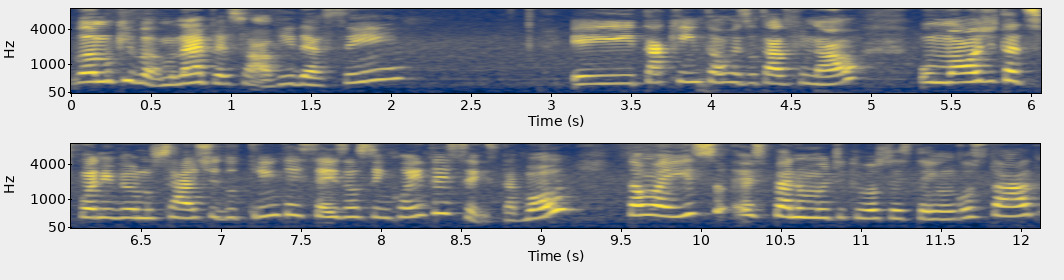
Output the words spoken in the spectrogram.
vamos que vamos, né, pessoal? A vida é assim. E tá aqui então o resultado final. O molde tá disponível no site do 36 ao 56, tá bom? Então é isso, eu espero muito que vocês tenham gostado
